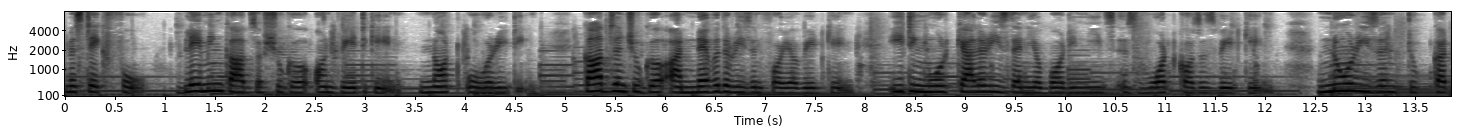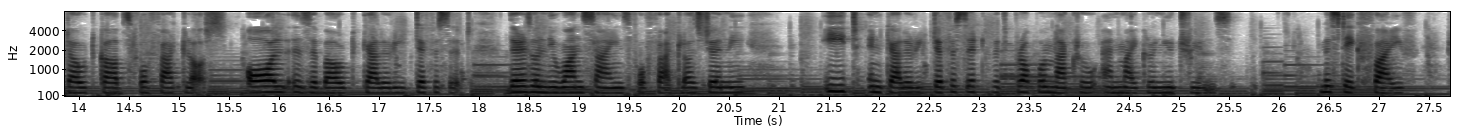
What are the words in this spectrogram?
Mistake 4. Blaming carbs or sugar on weight gain, not overeating. Carbs and sugar are never the reason for your weight gain. Eating more calories than your body needs is what causes weight gain. No reason to cut out carbs for fat loss. All is about calorie deficit. There is only one science for fat loss journey. Eat in calorie deficit with proper macro and micronutrients. Mistake 5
